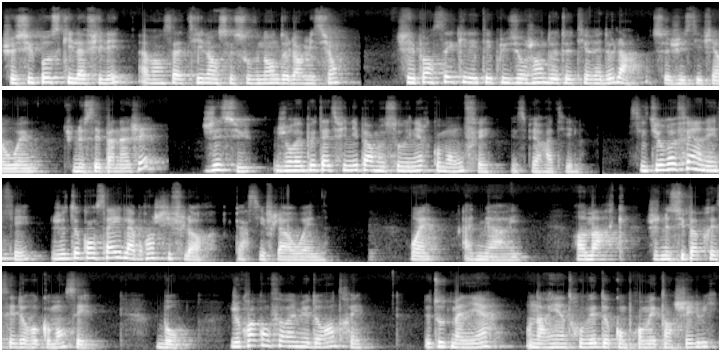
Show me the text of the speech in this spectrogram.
Je suppose qu'il a filé, avança-t-il en se souvenant de leur mission. J'ai pensé qu'il était plus urgent de te tirer de là, se justifia Owen. Tu ne sais pas nager? J'ai su. J'aurais peut-être fini par me souvenir comment on fait, espéra-t-il. Si tu refais un essai, je te conseille la branchiflore, persifla Owen. Ouais, admit Harry. Remarque, je ne suis pas pressé de recommencer. Bon, je crois qu'on ferait mieux de rentrer. De toute manière, on n'a rien trouvé de compromettant chez lui,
